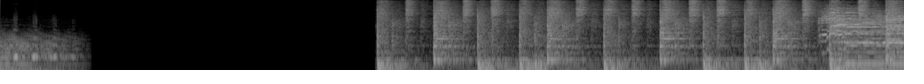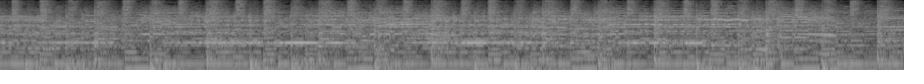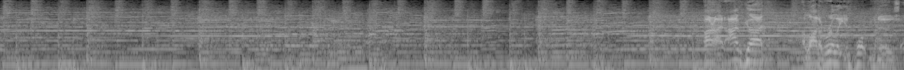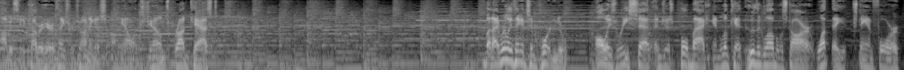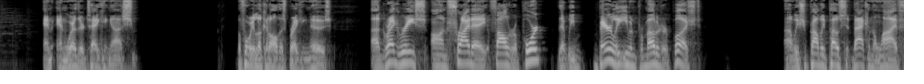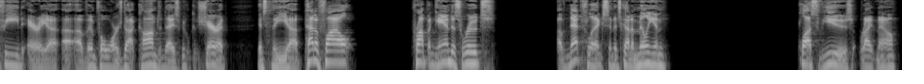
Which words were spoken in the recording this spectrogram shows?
Got a lot of really important news, obviously, to cover here. Thanks for joining us on the Alex Jones broadcast. But I really think it's important to always reset and just pull back and look at who the globalists are, what they stand for, and, and where they're taking us before we look at all this breaking news. Uh, Greg Reese on Friday filed a report that we barely even promoted or pushed uh, we should probably post it back in the live feed area uh, of Infowars.com today so people can share it. It's the uh, pedophile propagandist roots of Netflix, and it's got a million plus views right now.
